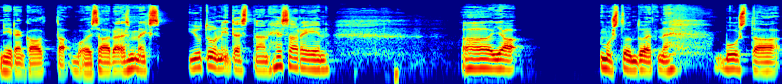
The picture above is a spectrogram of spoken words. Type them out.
Niiden kautta voi saada esimerkiksi jutun itsestään Hesariin. Uh, ja musta tuntuu, että ne boostaa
